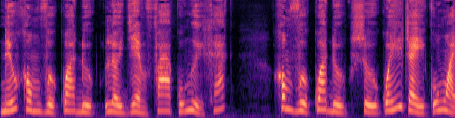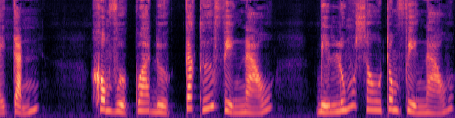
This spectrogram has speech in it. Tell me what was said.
Nếu không vượt qua được lời dèm pha của người khác, không vượt qua được sự quấy rầy của ngoại cảnh, không vượt qua được các thứ phiền não, bị lún sâu trong phiền não,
